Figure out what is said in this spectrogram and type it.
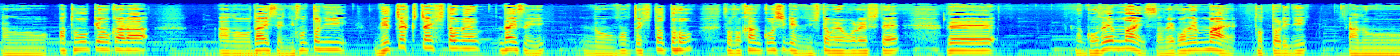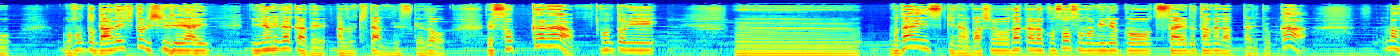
あの、まあ、東京から、あの、大山に本当にめちゃくちゃ一目、大山の本当人と、その観光資源に一目惚れして、で、5年前ですよね、5年前、鳥取に、あのもう本当誰一人知り合いいない中で、あの、来たんですけど、で、そっから、本当に、うーん、まあ、大好きな場所だからこそその魅力を伝えるためだったりとか、まあ、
